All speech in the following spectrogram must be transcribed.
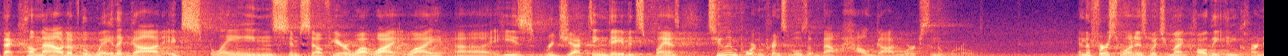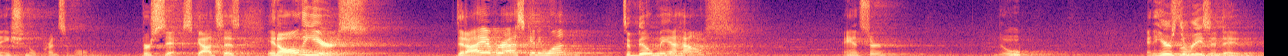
that come out of the way that God explains himself here, why, why, why uh, he's rejecting David's plans. Two important principles about how God works in the world. And the first one is what you might call the incarnational principle. Verse 6 God says, In all the years, did I ever ask anyone to build me a house? Answer, Nope. And here's the reason, David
